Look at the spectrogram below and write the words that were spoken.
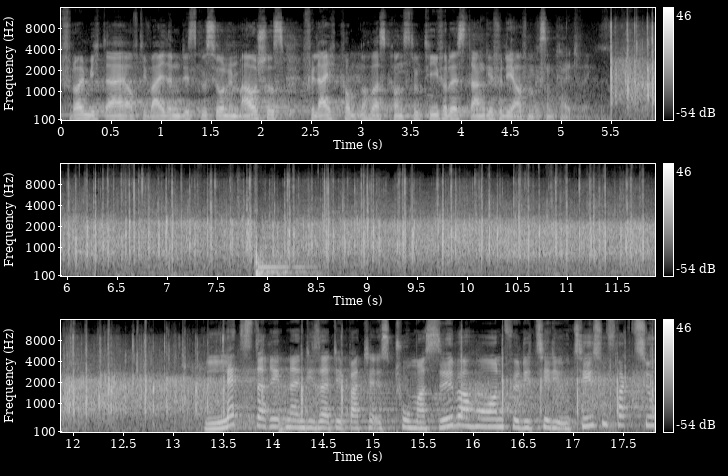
Ich freue mich daher auf die weiteren Diskussionen im Ausschuss. Vielleicht kommt noch etwas Konstruktiveres. Danke für die Aufmerksamkeit. Letzter Redner in dieser Debatte ist Thomas Silberhorn für die CDU-CSU-Fraktion.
